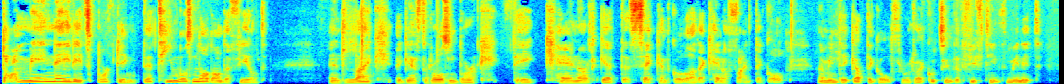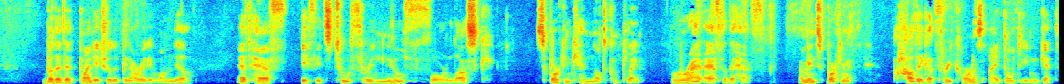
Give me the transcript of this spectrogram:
Dominated Sporting. The team was not on the field. And like against Rosenborg, they cannot get the second goal or they cannot find the goal. I mean, they got the goal through Raguž in the 15th minute, but at that point it should have been already 1 0. At half, if it's 2 3 0 for Lask, Sporting cannot complain. Right after the half, I mean, Sporting, it. how they got three corners, I don't even get.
